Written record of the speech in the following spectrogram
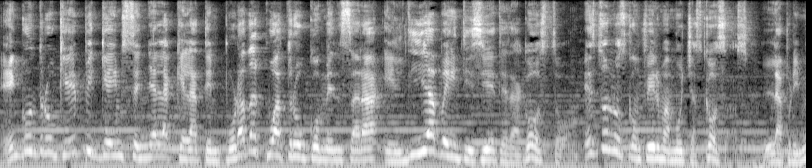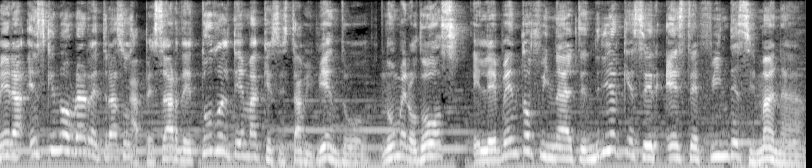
encontró que Epic Games señala que la temporada 4 comenzará el día 27 de agosto. Esto nos confirma muchas cosas. La primera es que no habrá retrasos a pesar de todo el tema que se está viviendo. Número 2, el evento final tendría que ser este fin de semana.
